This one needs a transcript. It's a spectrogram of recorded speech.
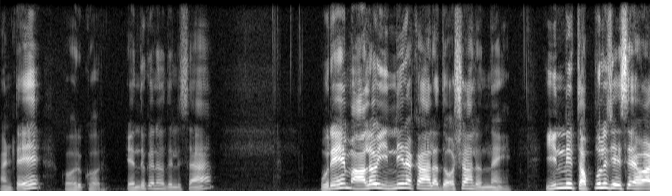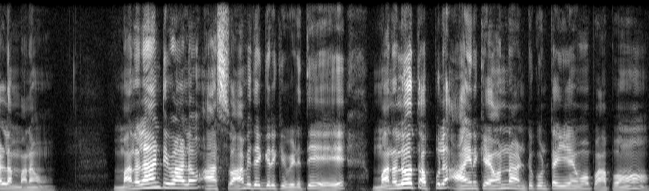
అంటే కోరుకోరు. ఎందుకనో తెలుసా? ఉరే మాలో ఇన్ని రకాల దోషాలు ఉన్నాయి ఇన్ని తప్పులు చేసేవాళ్ళం మనం. మనలాంటి వాళ్ళం ఆ స్వామి దగ్గరికి వెడితే మనలో తప్పులు ఆయనకి ఏమన్నా అంటుకుంటాయేమో పాపం.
